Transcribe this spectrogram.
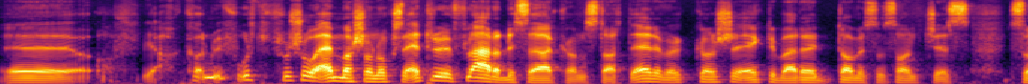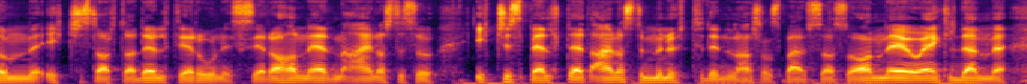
eh, ja, kan vi fort få se Emerson også. Jeg tror flere av disse her kan starte. Det er vel kanskje egentlig bare Davidson Sanchez som ikke starter. Det er litt ironisk, siden han er den eneste som ikke spilte et eneste minutt i denne landslagspausen. Så han er jo egentlig den med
